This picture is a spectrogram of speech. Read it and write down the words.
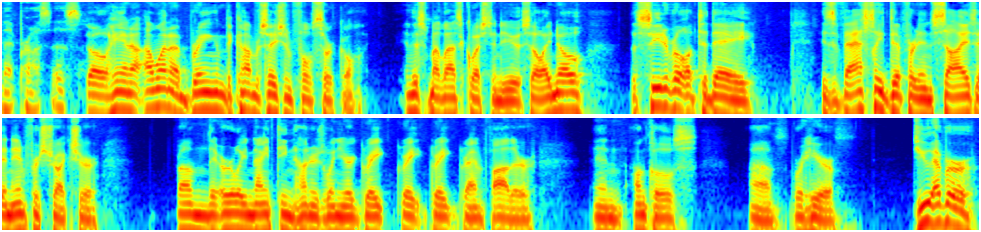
that process. So hannah i want to bring the conversation full circle. And this is my last question to you. So i know the cedarville of today is vastly different in size and infrastructure from the early 1900s when your great great great grandfather and uncles uh, were here. Do you ever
